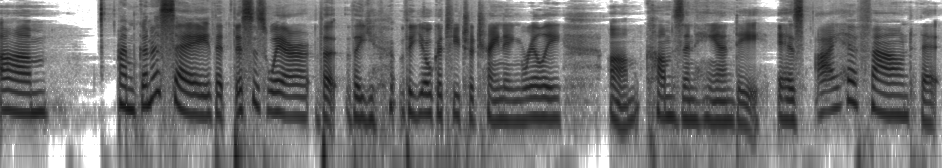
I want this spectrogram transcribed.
Um, I'm going to say that this is where the, the, the yoga teacher training really um, comes in handy is I have found that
